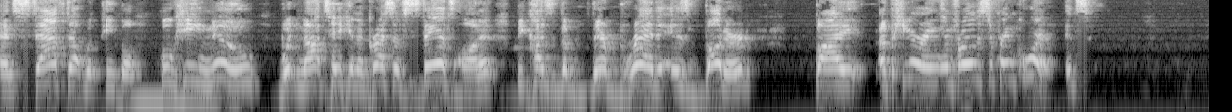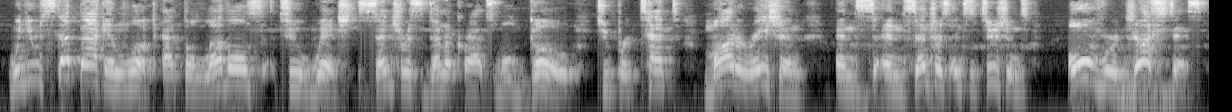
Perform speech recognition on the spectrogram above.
and staffed up with people who he knew would not take an aggressive stance on it because the their bread is buttered by appearing in front of the Supreme Court. It's when you step back and look at the levels to which centrist Democrats will go to protect moderation and, and centrist institutions over justice,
